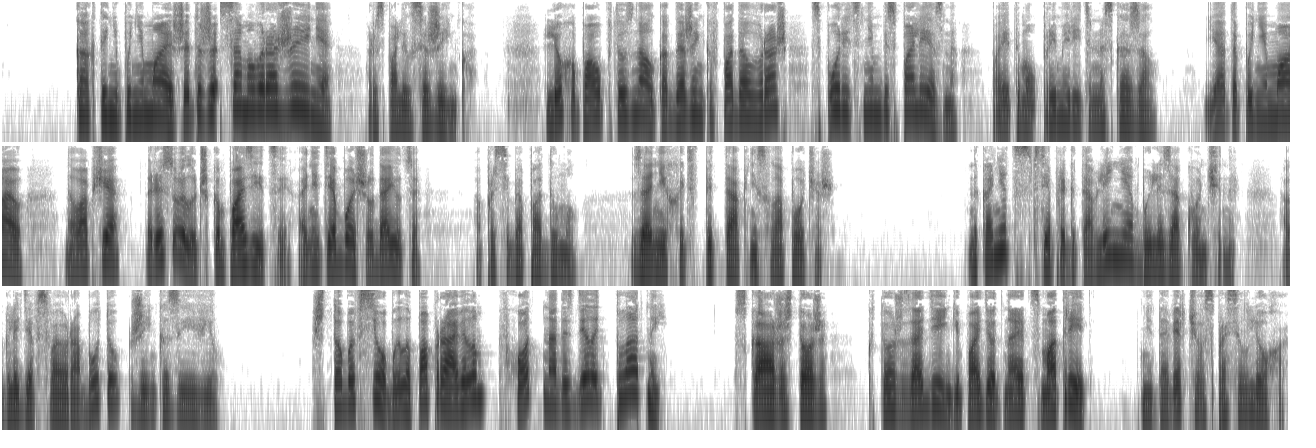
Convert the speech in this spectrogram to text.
«Как ты не понимаешь? Это же самовыражение!» — распалился Женька. Леха по опыту знал, когда Женька впадал в раж, спорить с ним бесполезно, поэтому примирительно сказал. «Я-то понимаю, но вообще рисуй лучше композиции, они тебе больше удаются». А про себя подумал. «За них хоть в пятак не схлопочешь». Наконец, все приготовления были закончены. Оглядев свою работу, Женька заявил. Чтобы все было по правилам, вход надо сделать платный. Скажешь тоже. Кто же за деньги пойдет на это смотреть? Недоверчиво спросил Леха.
